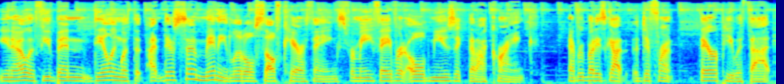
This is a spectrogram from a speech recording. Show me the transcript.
You know, if you've been dealing with it, there's so many little self care things. For me, favorite old music that I crank. Everybody's got a different therapy with that.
